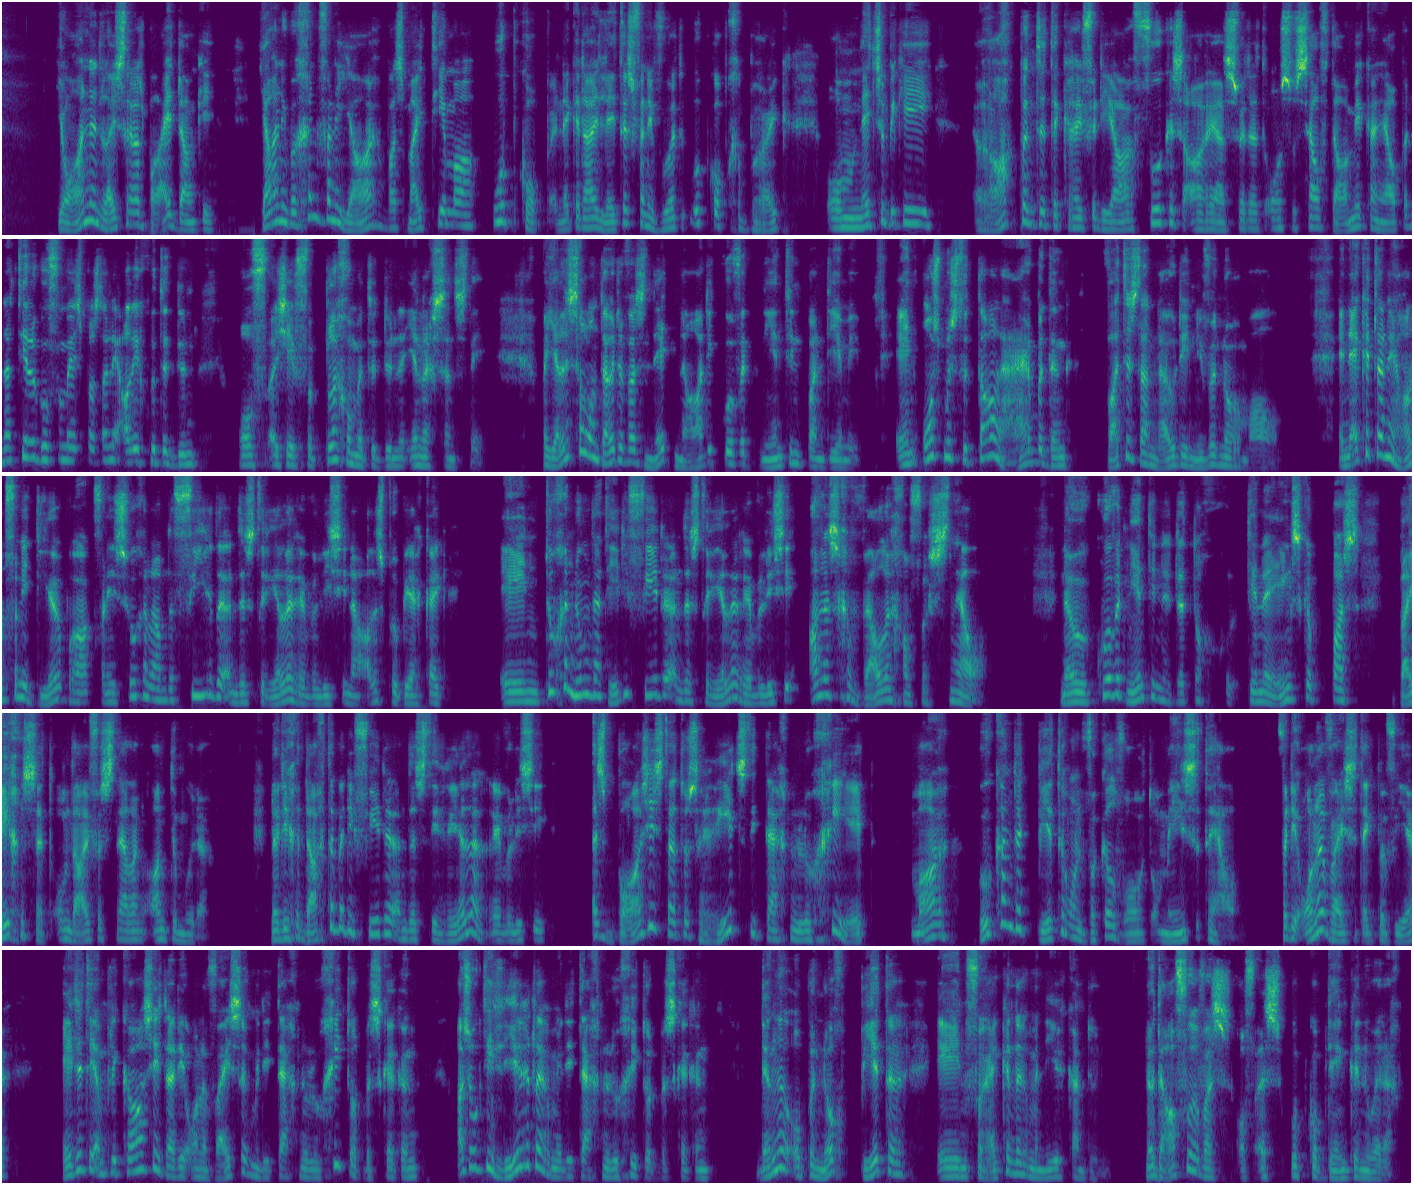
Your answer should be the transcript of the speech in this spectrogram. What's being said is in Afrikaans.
Johan en luisteraars, baie dankie. Ja, aan die begin van die jaar was my tema oopkop en ek het daai letters van die woord oopkop gebruik om net so 'n bietjie raakpunte te kry vir die jaar, fokusareas sodat ons osself daarmee kan help. En natuurlik hoef 'n mens pas nou nie al die goed te doen of as jy verplig om dit te doen enigsins nie. Maar julle sal onthou dit was net na die COVID-19 pandemie en ons moes totaal herbedink wat is dan nou die nuwe normaal? En ek het aan die hand van die deurbraak van die sogenaamde 4de industriële revolusie na alles probeer kyk en toegenoem dat hierdie 4de industriële revolusie alles geweldig gaan versnel. Nou COVID-19 het dit tog teen 'n hengske pas bygesit om daai versnelling aan te moedig. Nou die gedagte by die 4de industriële revolusie is basies dat ons reeds die tegnologie het, maar hoe kan dit beter ontwikkel word om mense te help? Vir die onderwys het ek beweer het dit die implikasie dat die onderwyser met die tegnologie tot beskikking asook die leerder met die tegnologie tot beskikking dinge op 'n nog beter en verrykender manier kan doen. Nou daarvoor was of is oopkop denke nodig.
